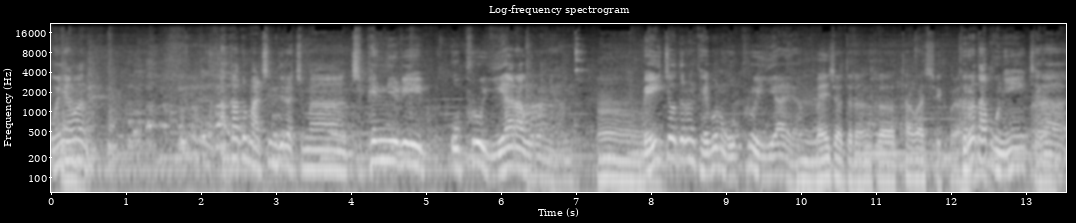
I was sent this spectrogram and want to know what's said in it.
왜냐면 아까도 말씀드렸지만 집행률이 5% 이하라고 그러면 음, 메이저들은 대부분 5% 이하예요. 음, 메이저들은 그렇다고 할 수 있고요. 그러다 보니 제가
